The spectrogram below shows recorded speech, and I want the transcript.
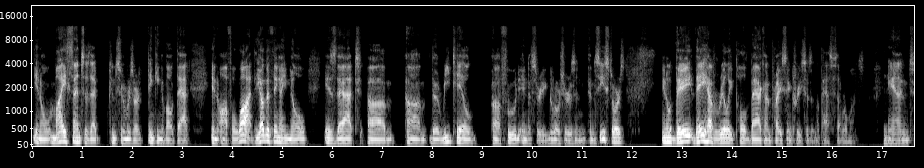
you know, my sense is that consumers are thinking about that an awful lot. The other thing I know is that um, um, the retail uh, food industry, grocers and, and C stores, you know they they have really pulled back on price increases in the past several months. Mm-hmm. and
